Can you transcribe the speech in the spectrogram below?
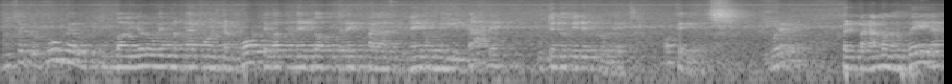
No se preocupe, yo lo voy a mandar con el transporte, va a tener dos o tres palacineros militares, usted no tiene problema. Ok, bueno, preparamos las velas,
